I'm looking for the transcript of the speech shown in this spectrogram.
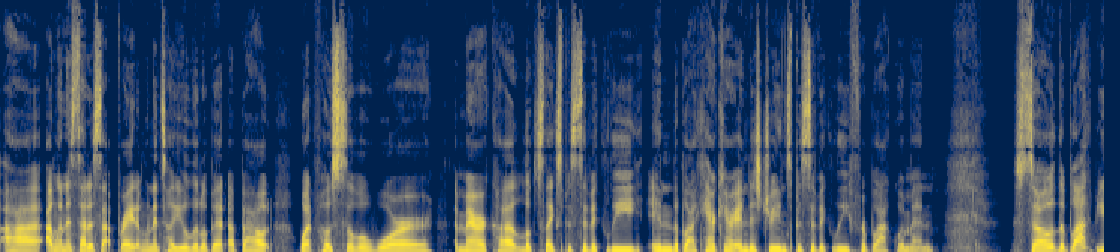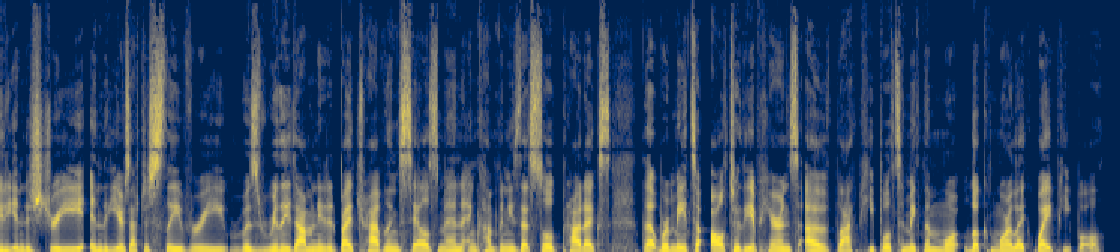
uh, I'm going to set us up, right? I'm going to tell you a little bit about what post Civil War America looks like specifically in the black hair care industry and specifically for black women. So, the black beauty industry in the years after slavery was really dominated by traveling salesmen and companies that sold products that were made to alter the appearance of black people to make them more, look more like white people.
